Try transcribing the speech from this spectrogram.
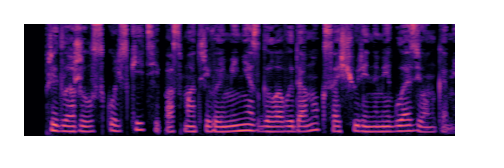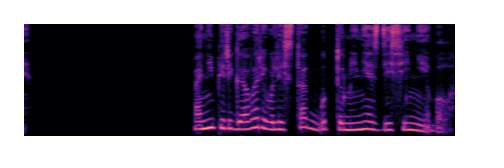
— предложил скользкий тип, осматривая меня с головы до ног с ощуренными глазенками. Они переговаривались так, будто меня здесь и не было.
